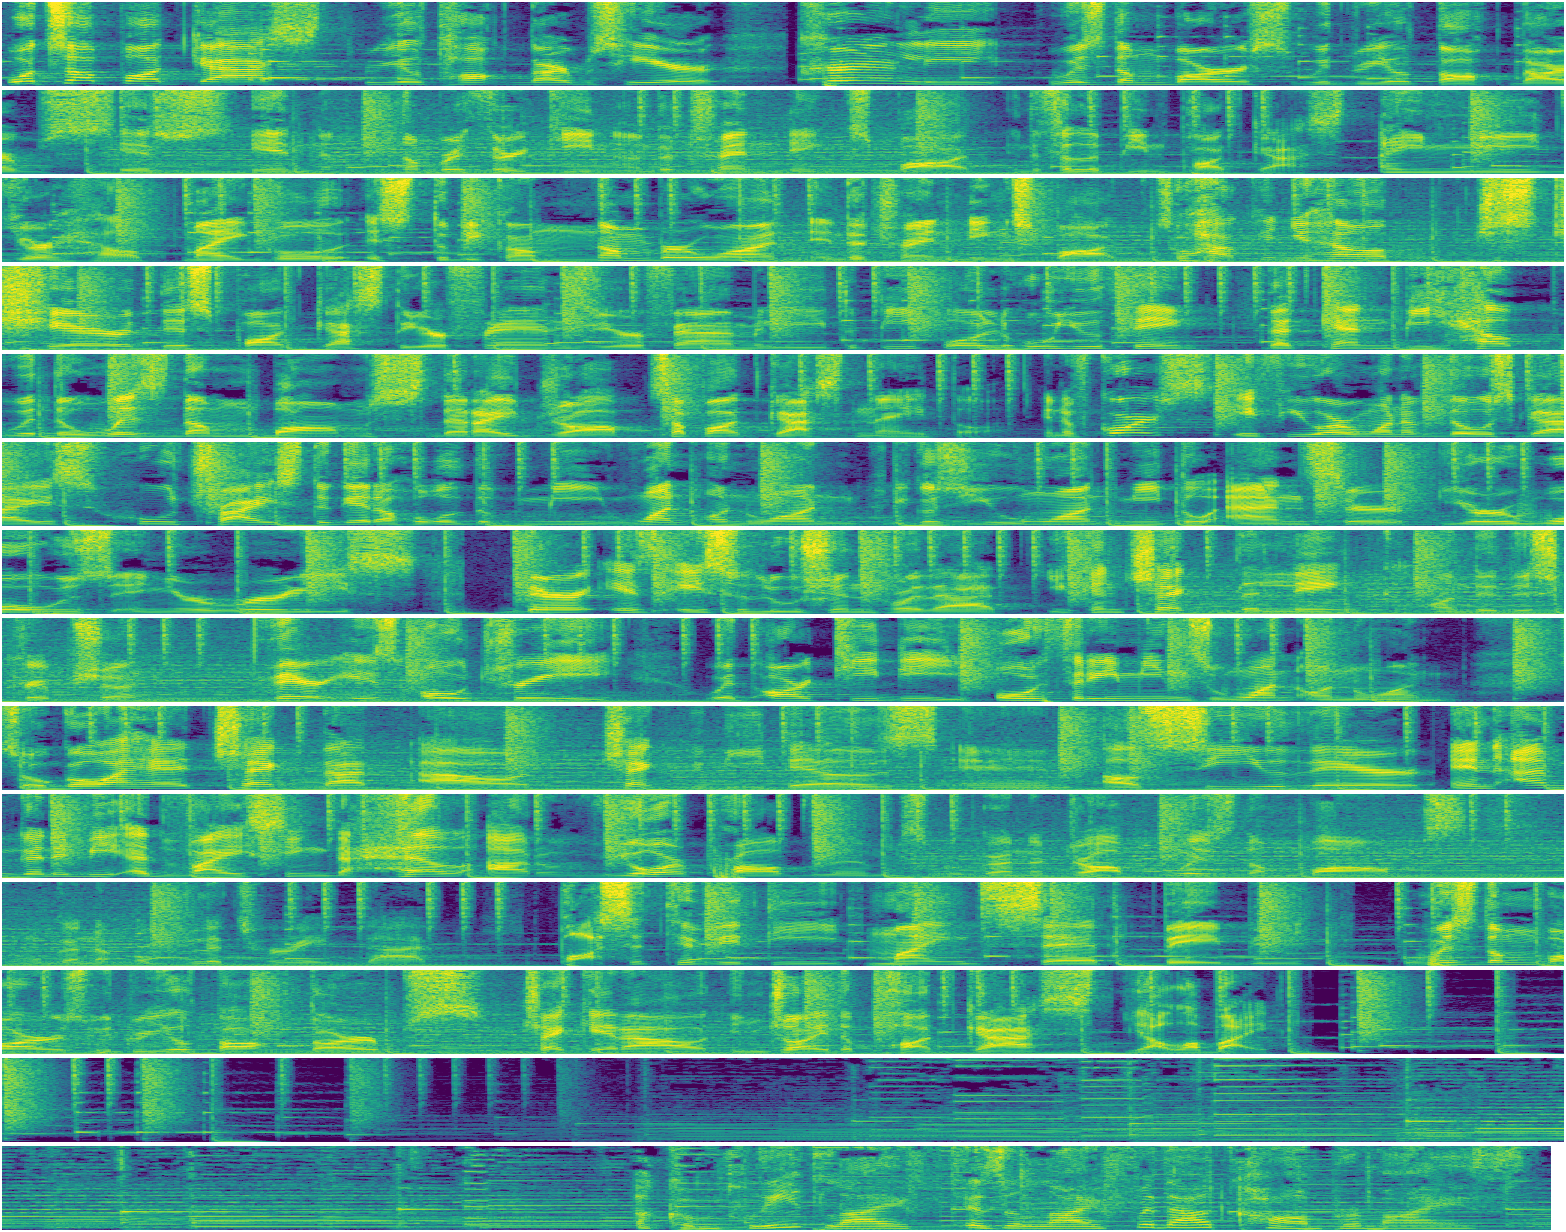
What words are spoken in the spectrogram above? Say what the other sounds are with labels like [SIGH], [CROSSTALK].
What's up, podcast? Real Talk Darbs here. Currently, Wisdom Bars with Real Talk Darbs is in number 13 on the trending spot in the Philippine podcast. I need your help. My goal is to become number one in the trending spot. So, how can you help? Just share this podcast to your friends, your family, to people who you think that can be helped with the wisdom bombs that I drop sa podcast na ito. And of course, if you are one of those guys who tries to get a hold of me one-on-one because you want me to answer your woes and your worries, there is a solution for that. You can check the link on the description. There is O3 with RTD. O3 means one on one. So go ahead, check that out, check the details, and I'll see you there. And I'm gonna be advising the hell out of your problems. We're gonna drop wisdom bombs, and we're gonna obliterate that. Positivity, mindset, baby. Wisdom Bars with Real Talk Darbs. Check it out. Enjoy the podcast. Yalla, bye. A complete life is a life without compromise.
